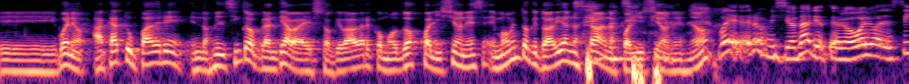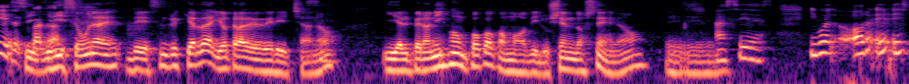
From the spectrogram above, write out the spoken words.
Eh, bueno, acá tu padre en 2005 planteaba eso, que va a haber como dos coaliciones, en momento que todavía no estaban las coaliciones, ¿no? Bueno, era un visionario, te lo vuelvo a decir. Sí, y dice una de, centro izquierda y otra de derecha, ¿no? Y el peronismo un poco como diluyéndose, ¿no? Eh, Así es. Y bueno, ahora, es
